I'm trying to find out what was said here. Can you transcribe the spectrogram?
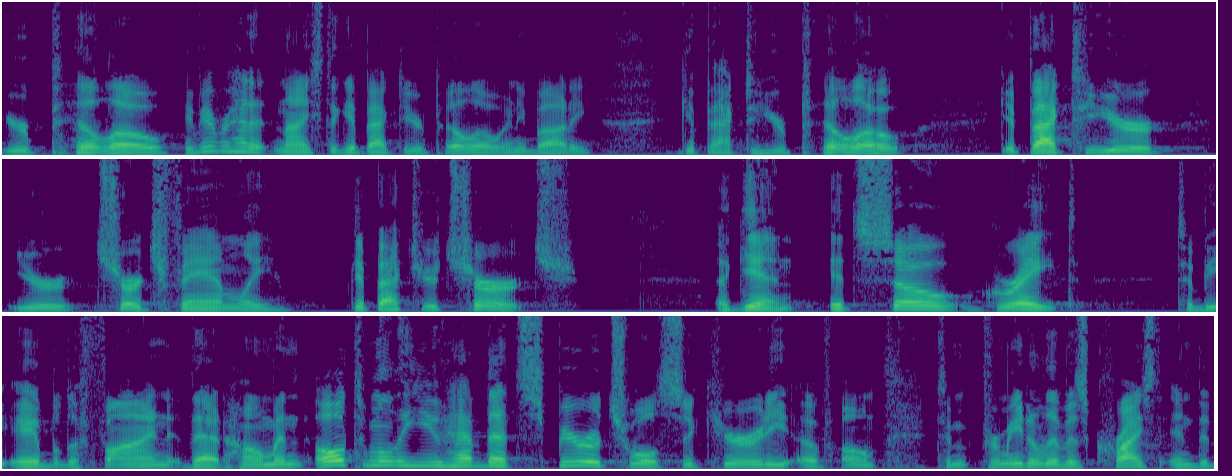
your pillow. Have you ever had it nice to get back to your pillow? Anybody? Get back to your pillow. Get back to your, your church family. Get back to your church. Again, it's so great to be able to find that home. And ultimately, you have that spiritual security of home. To, for me to live as Christ and to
